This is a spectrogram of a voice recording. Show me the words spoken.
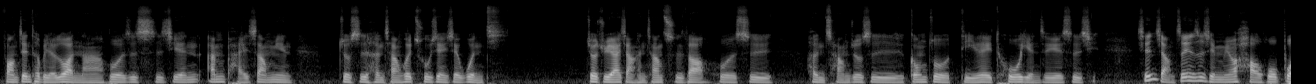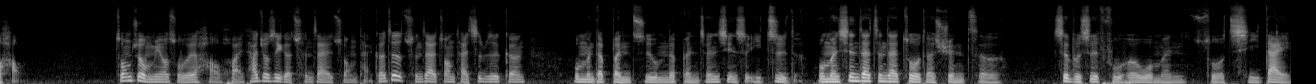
房间特别的乱啊，或者是时间安排上面，就是很常会出现一些问题。就举例来讲，很常迟到，或者是很常就是工作 delay 拖延这些事情。先讲这件事情没有好或不好，终究没有所谓的好坏，它就是一个存在的状态。可这个存在的状态是不是跟我们的本质、我们的本真性是一致的？我们现在正在做的选择。是不是符合我们所期待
